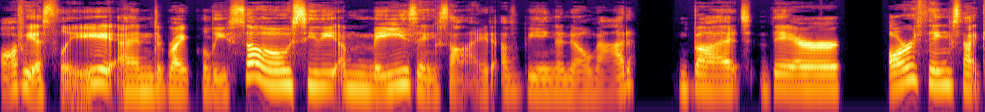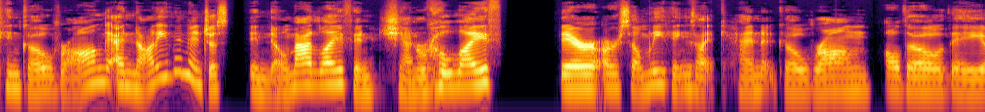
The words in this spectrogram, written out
obviously and rightfully so see the amazing side of being a nomad, but there are things that can go wrong and not even in just in nomad life, in general life there are so many things that can go wrong, although they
